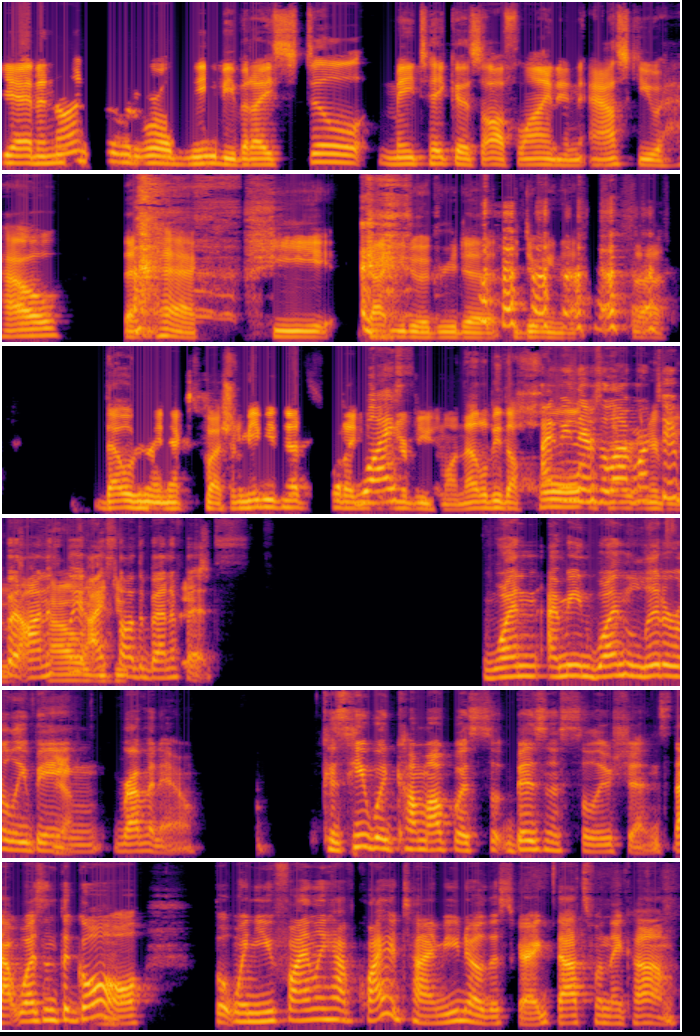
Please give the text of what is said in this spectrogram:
Yeah, in a non-COVID world, maybe, but I still may take us offline and ask you how the heck he got you to agree to, to doing that. Uh, that will be my next question. Maybe that's what I well, interview him on. That'll be the whole. I mean, there's a lot more too, but honestly, I saw the benefits. This. One, I mean, one literally being yeah. revenue, because he would come up with business solutions. That wasn't the mm-hmm. goal, mm-hmm. but when you finally have quiet time, you know this, Greg. That's when they come.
